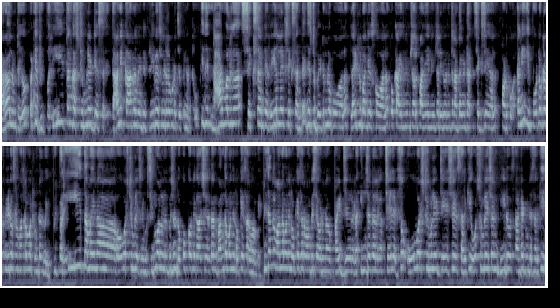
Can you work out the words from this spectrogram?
నరాలు ఉంటాయో వాటిని విపరీతంగా స్టిమ్యులేట్ చేస్తాయి. దానికి కారణం ఏంటి? ప్రీవియస్ వీడియోలో కూడా చెప్పినట్టు ఇది నార్మల్గా సెక్స్ అంటే రియల్ లైఫ్ సెక్స్ అంటే జస్ట్ బెడ్రూమ్లో పోవాలా లైట్లు బంద్ చేసుకోవాలా ఒక ఐదు నిమిషాలు పదిహేను నిమిషాలు ఇరవై నిమిషాలు అర్ధగంట సెక్స్ చేయాలి పడుకో కానీ ఈ ఫోటోగ్రాఫ్ వీడియోస్లో మాత్రం అట్లా ఉండదు విపరీతమైన ఓవర్ స్టిమ్యులేషన్ ఇప్పుడు సినిమాలో చూపించిన ఒక్కొక్కరిని కాదు కానీ వంద మందిని ఒకేసారి పంపి. నిజంగా వంద మందిని ఒకేసారి పంపిస్తే ఎవరైనా ఫైట్ చేయలేడు ఇన్ జనరల్గా చేయలేదు సో ఓవర్ స్టిమ్యులేట్ చేసేసరికి ఓవర్ స్టిమ్యులేషన్ వీడియోస్ కంటెంట్ ఉండేసరికి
